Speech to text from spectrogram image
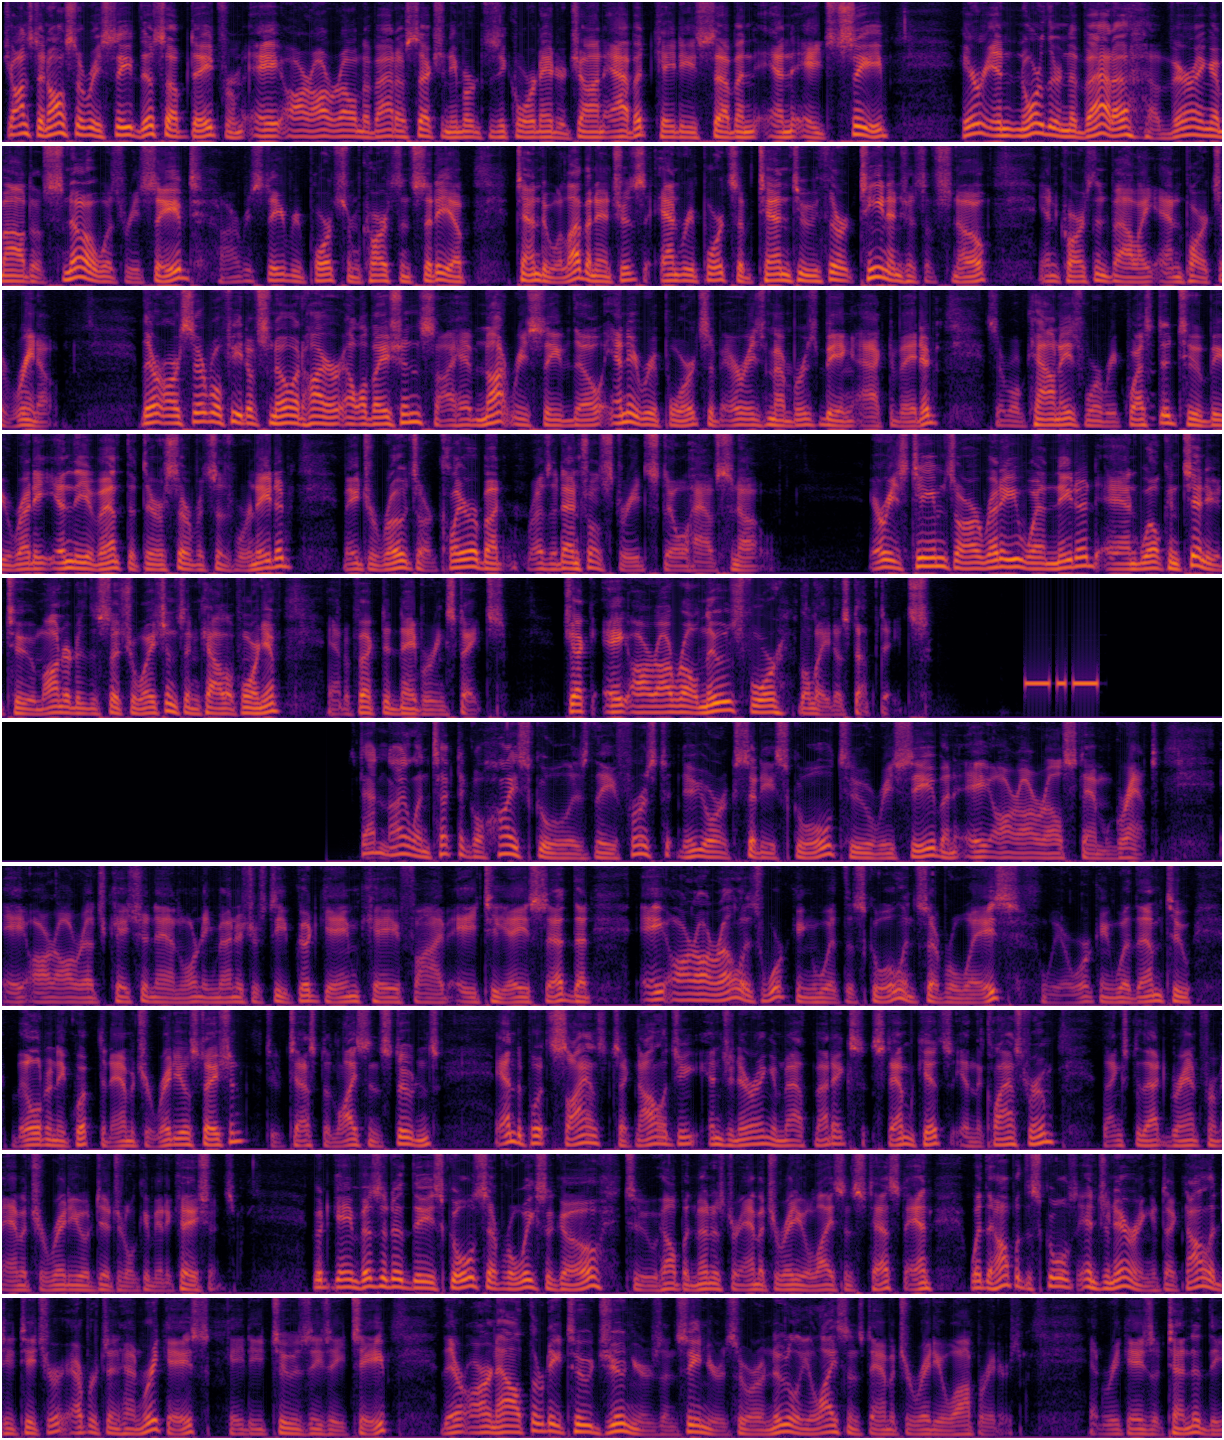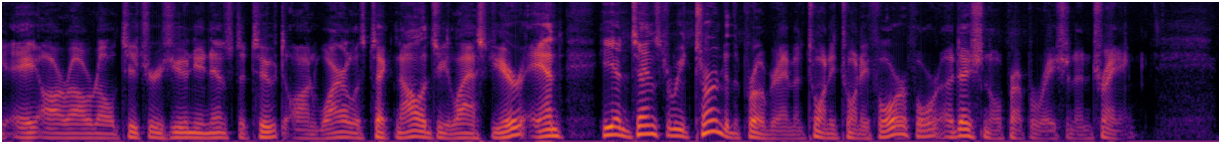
Johnston also received this update from ARRL Nevada Section Emergency Coordinator John Abbott, KD7NHC. Here in northern Nevada, a varying amount of snow was received. I received reports from Carson City of 10 to 11 inches and reports of 10 to 13 inches of snow in Carson Valley and parts of Reno. There are several feet of snow at higher elevations. I have not received, though, any reports of ARES members being activated. Several counties were requested to be ready in the event that their services were needed. Major roads are clear, but residential streets still have snow. ARES teams are ready when needed and will continue to monitor the situations in California and affected neighboring states. Check ARRL News for the latest updates. Staten Island Technical High School is the first New York City school to receive an ARRL STEM grant. ARR Education and Learning Manager Steve Goodgame, K5ATA, said that ARRL is working with the school in several ways. We are working with them to build and equip an amateur radio station, to test and license students, and to put science, technology, engineering, and mathematics STEM kits in the classroom, thanks to that grant from Amateur Radio Digital Communications. Goodgame visited the school several weeks ago to help administer amateur radio license tests, and with the help of the school's engineering and technology teacher, Everton Henriquez, KD2ZZT, there are now 32 juniors and seniors who are newly licensed amateur radio operators. Henriquez attended the ARRL Teachers Union Institute on Wireless Technology last year, and he intends to return to the program in 2024 for additional preparation and training.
